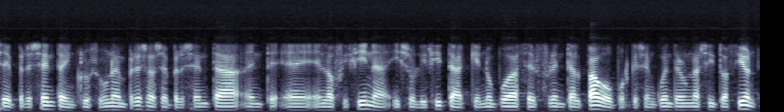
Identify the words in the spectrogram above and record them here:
se presenta, incluso una empresa se presenta en, te, en, la oficina y solicita que no pueda hacer frente al pago porque se encuentra en una situación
